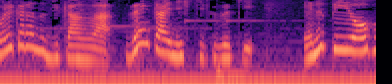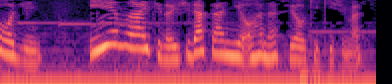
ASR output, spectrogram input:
これからの時間は前回に引き続き NPO 法人 EMI 地の石田さんにお話をお聞きします。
